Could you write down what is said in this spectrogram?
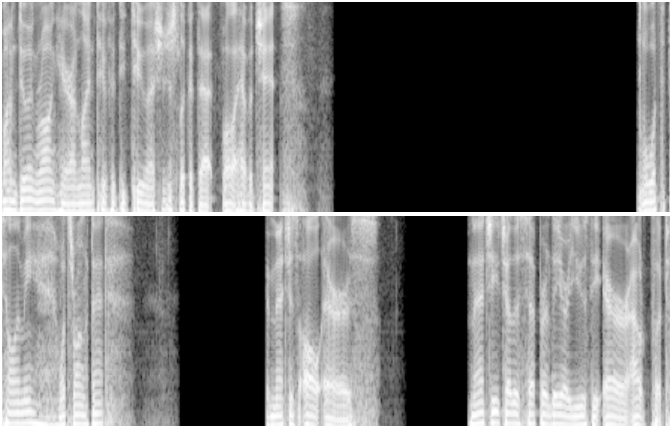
I'm doing wrong here on line 252. I should just look at that while I have a chance. What's it telling me? What's wrong with that? It matches all errors. Match each other separately or use the error output.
